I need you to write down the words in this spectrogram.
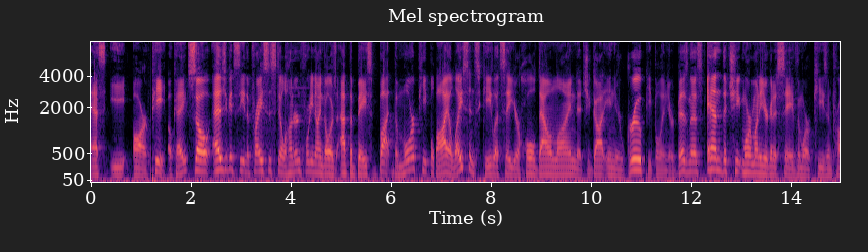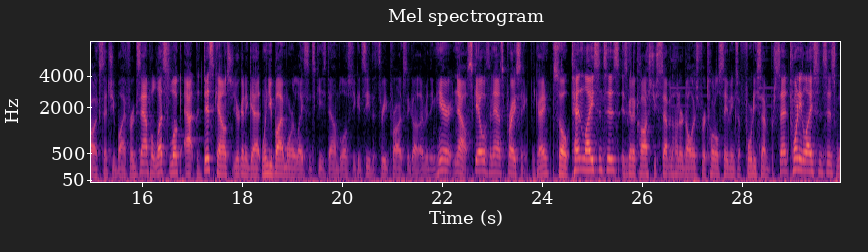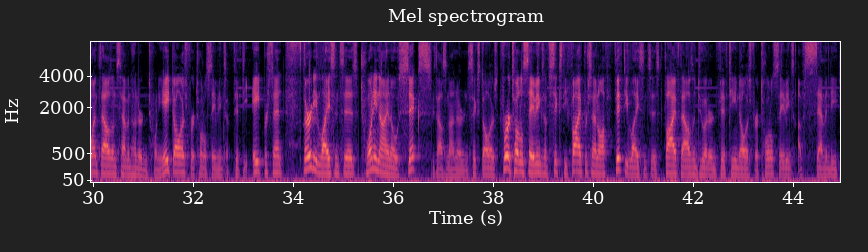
SERP. Okay, so as you can see, the price is still $149 at the base, but the more people buy a license key, let's say your whole downline that you got in your group, people in your business, and the cheap more money you're going to save, the more keys and products that you buy. For example, let's look at the discounts you're going to get when you buy more license keys down below. So you can see the three products that got everything here. Now, scale with enhanced pricing. Okay, so 10 licenses is going to cost you $700 for a total savings of 47%. 20 licenses, $1,728 for a total savings of 58%. 30 licenses, 2906 $2,906 for a total savings of 65% off. 50 licenses, $5,215 for a total savings of 70%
